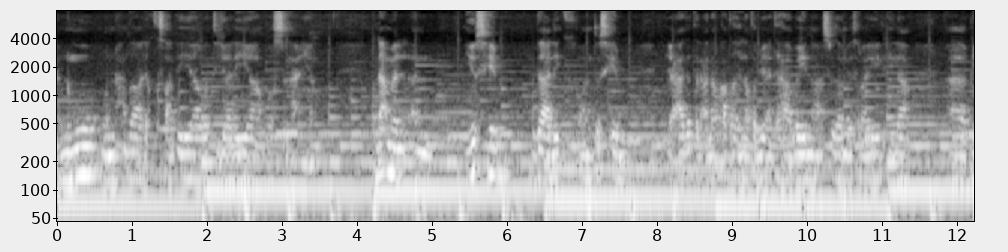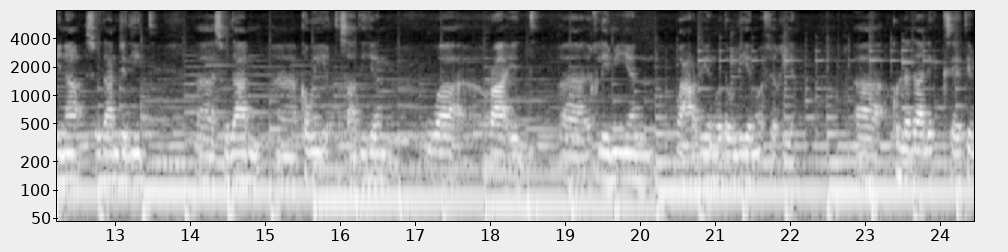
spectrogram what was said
النمو والنهضة الاقتصادية والتجارية والصناعية. نأمل أن يسهم ذلك وأن تسهم إعادة العلاقات إلى طبيعتها بين السودان وإسرائيل إلى بناء سودان جديد سودان قوي اقتصاديا ورائد إقليميا وعربيا ودوليا وأفريقيا. كل ذلك سيتم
